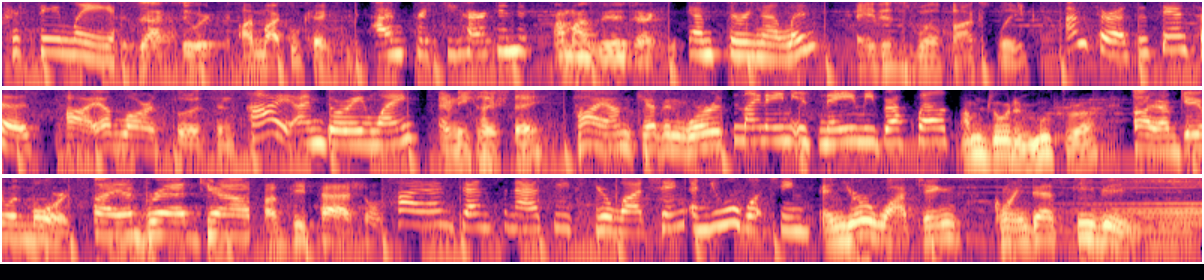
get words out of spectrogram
Christine Lee. Zach Seward. I'm Michael Casey. I'm Christy Harkin. I'm Isaiah Jackson. I'm Serena Lynn. Hey, this is Will Foxley. I'm Teresa Santos. Hi, I'm Lawrence Lewitinn. Hi, I'm Dorian Wayne. I'm Nicholas Day. Hi, I'm Kevin Worth. My name is Naomi Brockwell. I'm Jordan Muthra. Hi, I'm Galen Moore. Hi, I'm Brad Count. I'm Pete Paschal. Hi, I'm Jen Sanasie. You're watching. And you are watching. And you're watching Coindesk TV.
